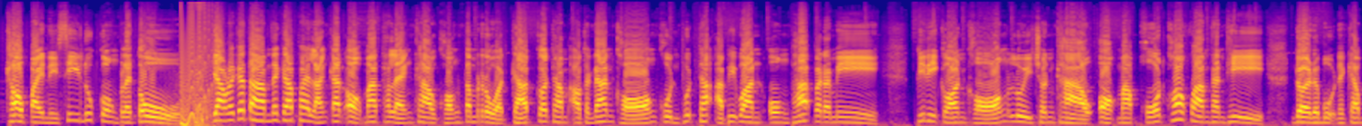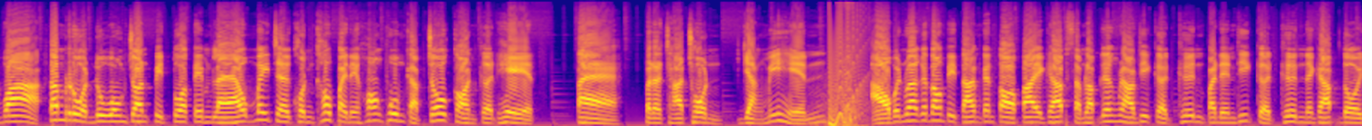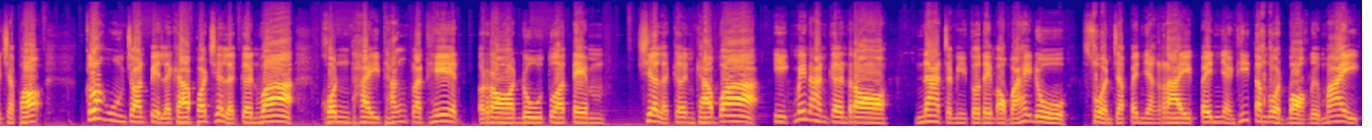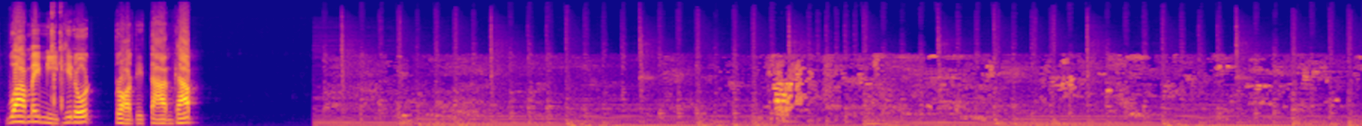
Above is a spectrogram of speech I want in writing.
เข้าไปในซี่ลูกกรงประตู อย่างไรก็ตามนะครับภายหลังการออกมาแถลงข่าวของตำรวจครับ ก็ทำเอาทางด้านของคุณพุทธอภิวันองค์พระบารมี พิธีกรของลุยชนข่าวออกมาโพสต์ข้อความทันที โดยระบุนะครับว่าตำรวจดูวงจรปิดตัวเต็มแล้ว ไม่เจอคนเข้าไปในห้องพุ่มกับโจ้ก่อนเกิดเหตุ แต่ ประชาชนยังไม่เห็น เอาเป็นว่าก็ต้องติดตามกันต่อไปครับสำหรับเรื่องราวที่เกิดขึ้นประเด็นที่เกิดขึ้นนะครับ โดยเฉพาะกล้องวงจรปิดเลยครับ เพราะเชื่อเหลือเกินว่า คนไทยทั้งประเทศรอดูตัวเต็ม เชื่อเหลือเกินครับว่าอีกไม่นานเกินรอ น่าจะมีตัวเต็มออกมาให้ดู ส่วนจะเป็นอย่างไรเป็นอย่างที่ตำรวจบอกหรือไม่ว่าไม่มีพิรุษรอติดตามครับ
